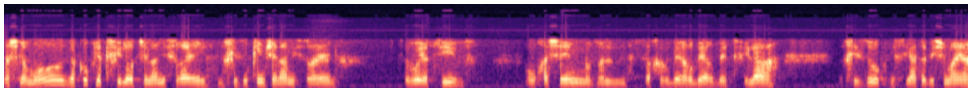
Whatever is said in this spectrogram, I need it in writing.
מה שלמה? זקוק לתפילות של עם ישראל, לחיזוקים של עם ישראל. מצבו יציב, ברוך השם, אבל צריך הרבה הרבה הרבה תפילה וחיזוק וסייעתא דשמיא,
